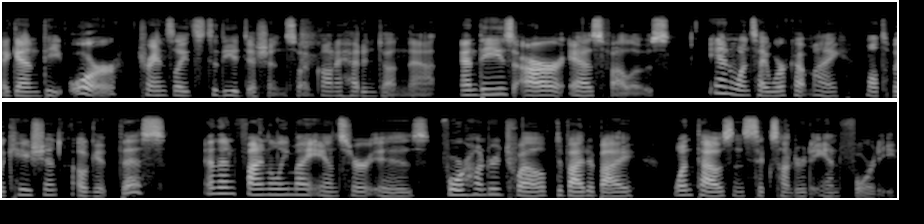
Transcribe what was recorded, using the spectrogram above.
Again, the OR translates to the addition, so I've gone ahead and done that. And these are as follows. And once I work up my multiplication, I'll get this. And then finally my answer is 412 divided by 1640.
